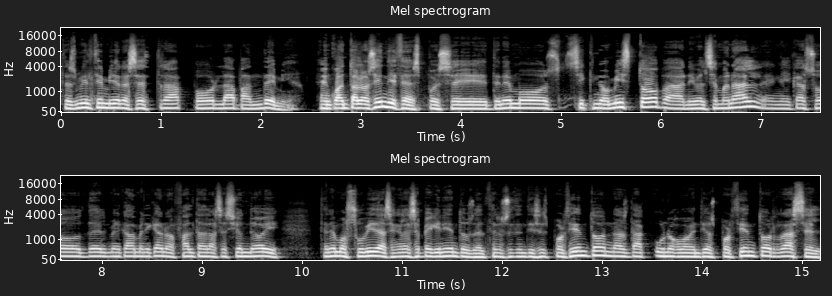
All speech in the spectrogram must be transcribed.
3.100 millones extra por la pandemia. En cuanto a los índices, pues eh, tenemos signo mixto a nivel semanal. En el caso del mercado americano, a falta de la sesión de hoy, tenemos subidas en el SP500 del 0,76%, Nasdaq 1,22%, Russell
